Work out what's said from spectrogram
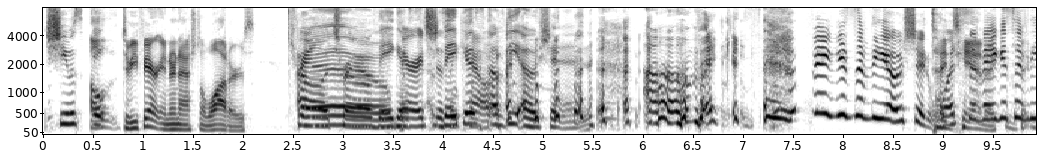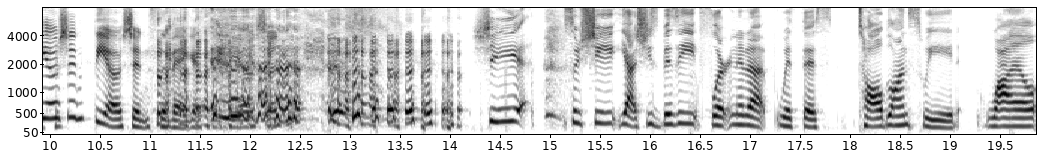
she was Oh, to be fair, international waters. True, Oh, true. Vegas, Marriage Vegas count. of the ocean. Um, Vegas, Vegas of the ocean. What's the Titanic. Vegas of the ocean? The ocean's the Vegas of the ocean. she so she yeah she's busy flirting it up with this tall blonde swede while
